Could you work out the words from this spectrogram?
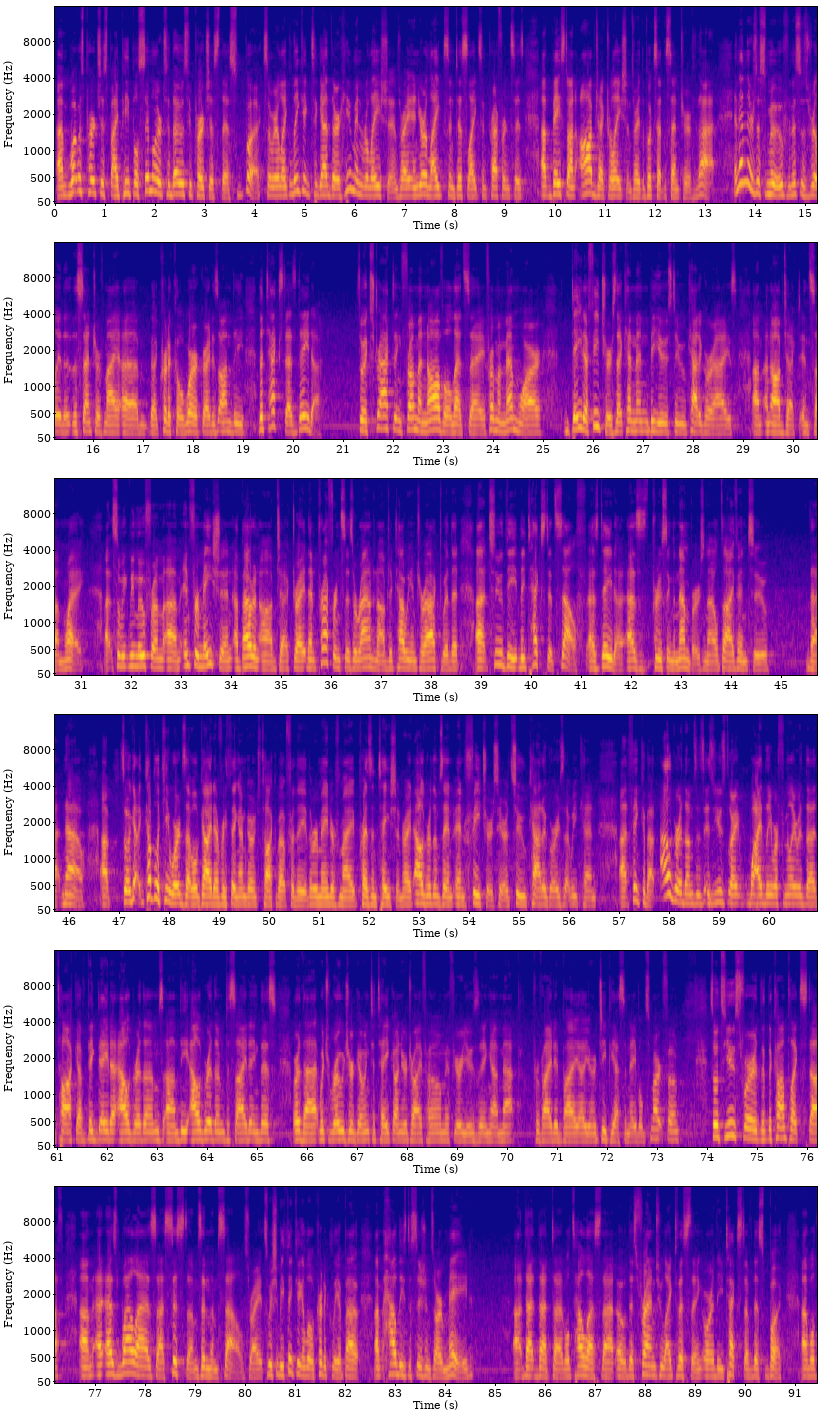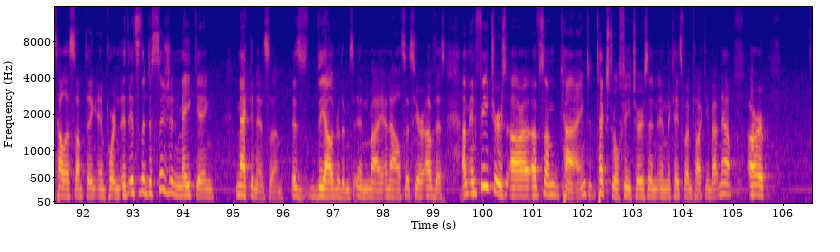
um, what was purchased by people similar to those who purchased this book. So we're like linking together human relations, right, and your likes and dislikes and preferences uh, based on object relations, right? The book's at the center of that. And then there's this move, and this is really the, the center of my um, uh, critical work, right, is on the, the text as data. So extracting from a novel, let's say, from a memoir, data features that can then be used to categorize um, an object in some way. Uh, so we, we move from um, information about an object, right, then preferences around an object, how we interact with it, uh, to the, the text itself as data, as producing the numbers. And I'll dive into that now. Uh, so a couple of keywords that will guide everything I'm going to talk about for the, the remainder of my presentation, right? Algorithms and, and features here, two categories that we can uh, think about. Algorithms is, is used very widely. We're familiar with the talk of big data algorithms, um, the algorithm deciding this or that, which road you're going to take on your drive home if you're using a map provided by uh, your GPS enabled smartphone. So it's used for the, the complex stuff um, as well as uh, systems in themselves, right? So we should be thinking a little critically about um, how these decisions are made uh, that, that uh, will tell us that, oh, this friend who liked this thing, or the text of this book uh, will tell us something important. It, it's the decision making mechanism is the algorithms in my analysis here of this. Um, and features are of some kind, textual features in, in the case what I'm talking about now, are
